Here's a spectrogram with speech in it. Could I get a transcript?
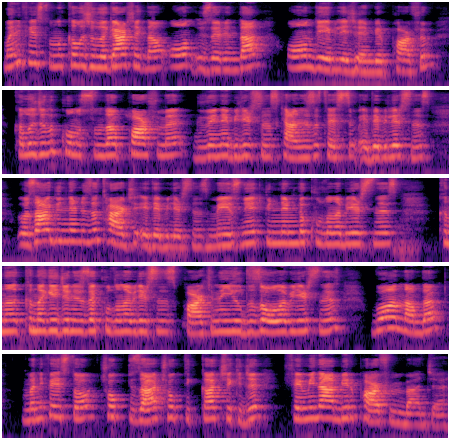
Manifestonun kalıcılığı gerçekten 10 üzerinden 10 diyebileceğim bir parfüm. Kalıcılık konusunda parfüme güvenebilirsiniz, kendinizi teslim edebilirsiniz. Özel günlerinizde tercih edebilirsiniz. Mezuniyet günlerinde kullanabilirsiniz. Kına, kına gecenizde kullanabilirsiniz. Partinin yıldızı olabilirsiniz. Bu anlamda Manifesto çok güzel, çok dikkat çekici, feminen bir parfüm bence.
